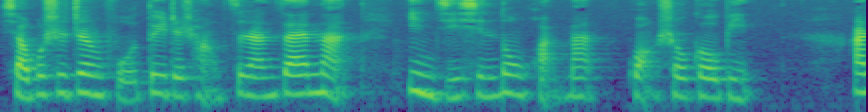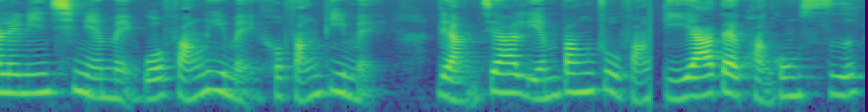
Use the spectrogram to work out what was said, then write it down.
小布什政府对这场自然灾难应急行动缓慢，广受诟病。二零零七年，美国房利美和房地美两家联邦住房抵押贷款公司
